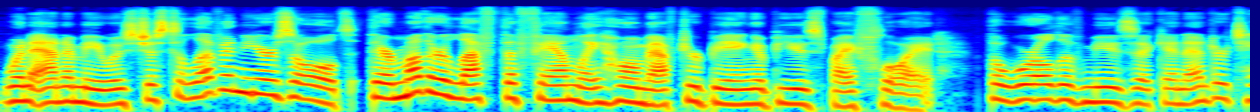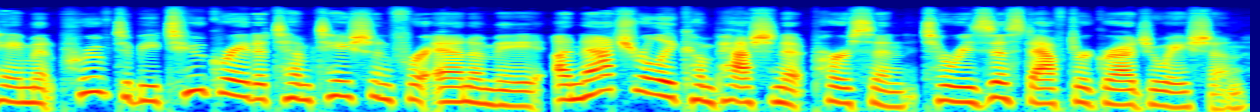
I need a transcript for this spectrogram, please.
When Anna Mae was just 11 years old, their mother left the family home after being abused by Floyd. The world of music and entertainment proved to be too great a temptation for Anna Mae, a naturally compassionate person, to resist after graduation.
